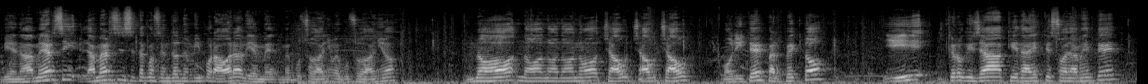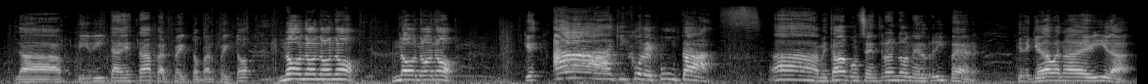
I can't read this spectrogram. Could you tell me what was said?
Bien, la Mercy, la Mercy se está concentrando en mí por ahora. Bien, me, me puso daño, me puso daño. No, no, no, no, no. Chau, chau, chau. Morite, perfecto. Y creo que ya queda este solamente La pibita esta, perfecto, perfecto No, no, no, no No, no, no ¿Qué? ¡Ah! ¡Qué hijo de puta! ¡Ah! Me estaba concentrando en el Reaper Que le quedaba nada de vida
